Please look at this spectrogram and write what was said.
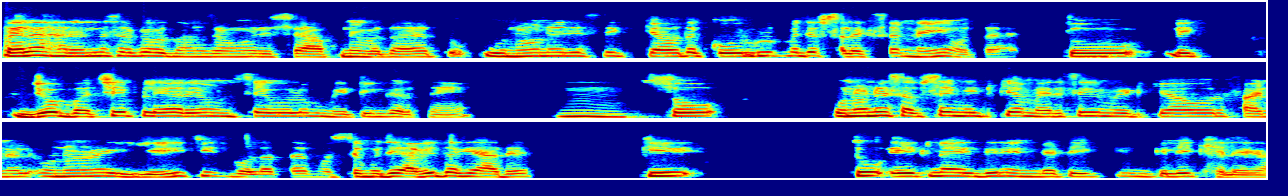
पहला हरिंदर सर का बताना चाहूँगा जैसे आपने बताया तो उन्होंने जैसे क्या होता है कोर ग्रुप में जब सिलेक्शन नहीं होता है तो लाइक जो बच्चे प्लेयर है उनसे वो लोग मीटिंग करते हैं। सो hmm. so, उन्होंने सबसे मीट किया मेरे से भी मीट किया और फाइनल उन्होंने यही चीज़ बोला था मुझसे मुझे अभी तक याद है कि तू एक ना एक दिन इंडिया टीम के लिए खेलेगा।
